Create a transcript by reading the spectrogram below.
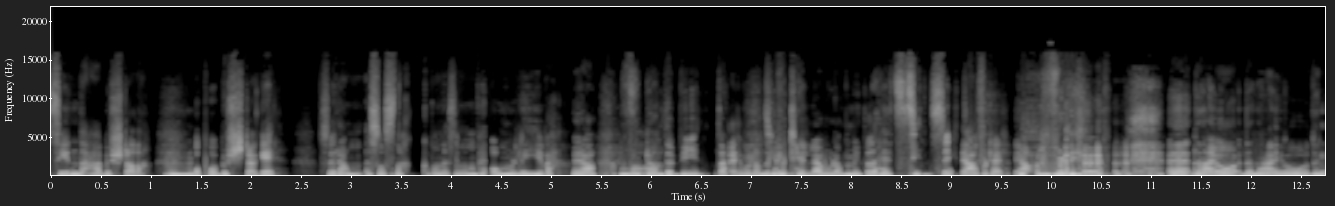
siden det er bursdag, da, Mhm. og på bursdager, så, ram, så snakker man liksom om, om livet. Ja, hvordan det begynte. Hvordan det Skal jeg begynte. fortelle deg hvordan det begynte? Det er helt sinnssykt. Ja, fortell. Ja, fordi eh, den jo, den, jo den,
